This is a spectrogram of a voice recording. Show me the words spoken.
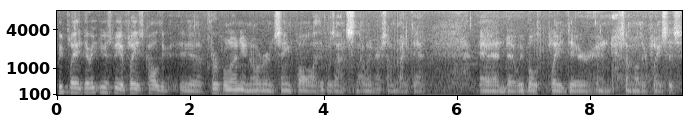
we played. There used to be a place called the, uh, Purple Onion over in St. Paul. I think it was on Snelling or something like that. And uh, we both played there and some other places,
